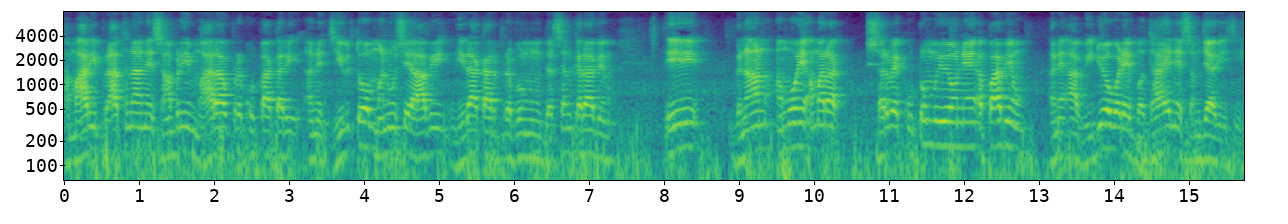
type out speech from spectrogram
આ મારી પ્રાર્થનાને સાંભળી મારા ઉપર કૃપા કરી અને જીવતો મનુષ્ય આવી નિરાકાર પ્રભુનું દર્શન કરાવ્યું. તે જ્ઞાન અમોએ અમારા સર્વે કુટુંબીઓને અપાવ્યું. અને આ વીડિયો વડે બધાને સમજાવી છે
